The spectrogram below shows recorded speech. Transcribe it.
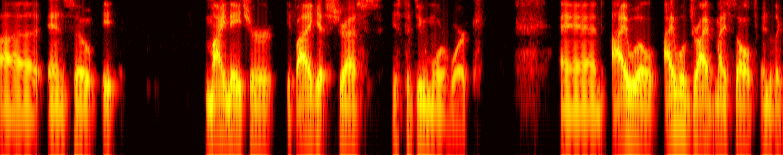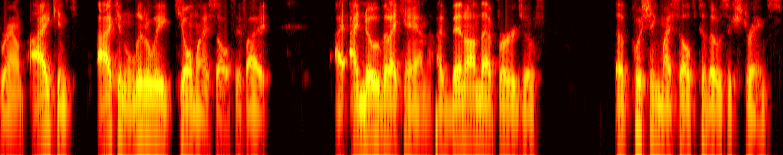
Uh, and so it, my nature, if I get stressed, is to do more work, and I will I will drive myself into the ground. I can I can literally kill myself if I, I, I know that I can. I've been on that verge of, of pushing myself to those extremes.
